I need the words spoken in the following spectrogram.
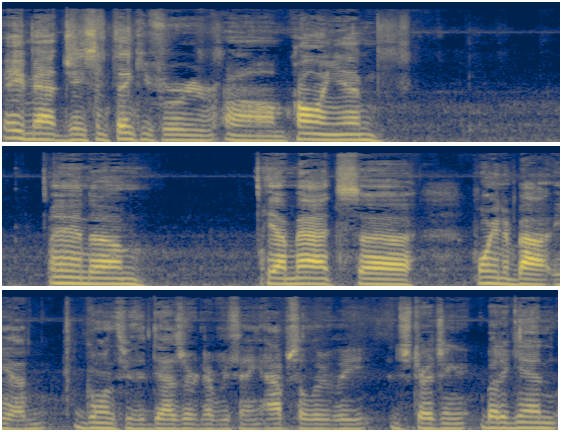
Hey Matt, Jason, thank you for um, calling in. And um, yeah, Matt's uh, point about yeah going through the desert and everything, absolutely stretching. But again,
